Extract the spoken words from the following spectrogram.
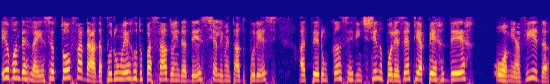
eu, Vanderleia, se eu estou fadada por um erro do passado ainda desse, alimentado por esse, a ter um câncer de intestino, por exemplo, e a perder ou a minha vida,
